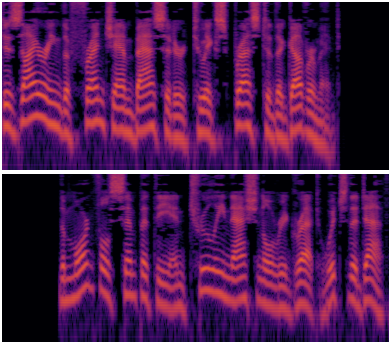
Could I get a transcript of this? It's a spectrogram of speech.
desiring the French ambassador to express to the government the mournful sympathy and truly national regret which the death,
